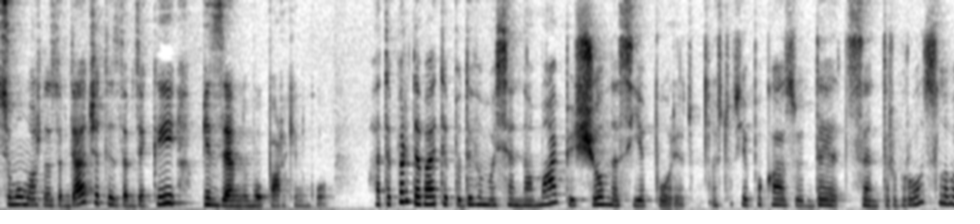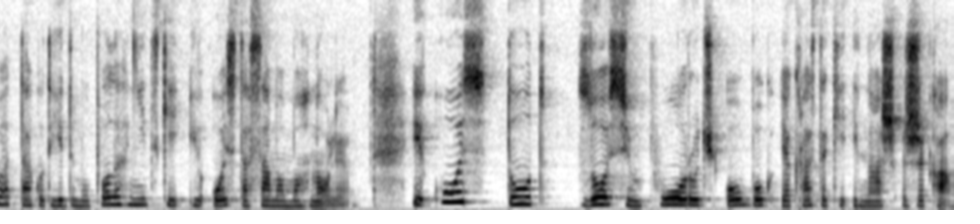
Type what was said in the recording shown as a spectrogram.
цьому можна завдячити завдяки підземному паркінгу. А тепер давайте подивимося на мапі, що в нас є поряд. Ось тут я показую, де центр Вроцлава. Так, от їдемо по Легніцькій, і ось та сама Магнолія. І ось тут зовсім поруч, обок, якраз таки і наш ЖК.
